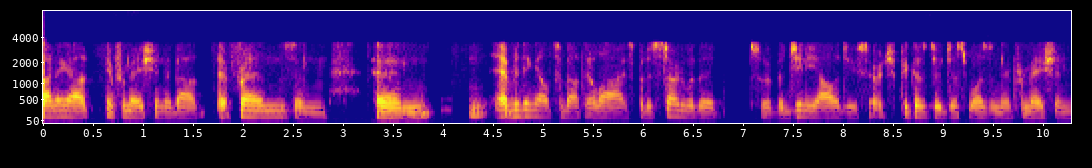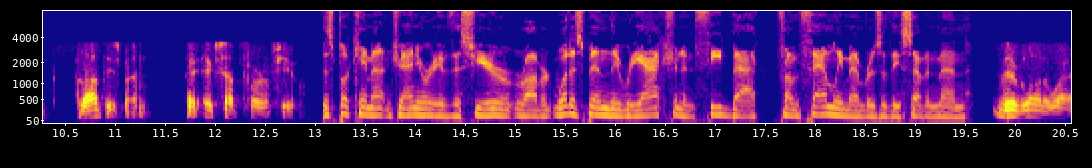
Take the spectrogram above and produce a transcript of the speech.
finding out information about their friends and and everything else about their lives. But it started with a sort of a genealogy search because there just wasn't information about these men, except for a few. This book came out in January of this year, Robert. What has been the reaction and feedback from family members of these seven men? They're blown away.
